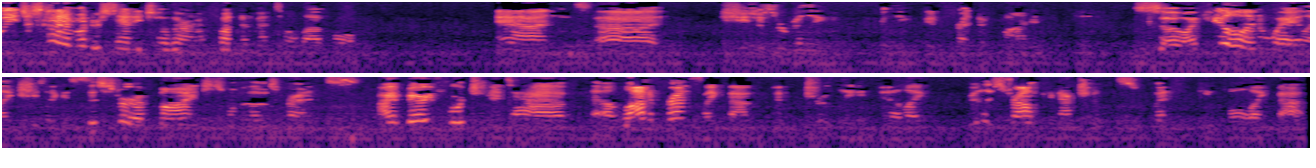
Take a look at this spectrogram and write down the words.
we just kind of understand each other on a fundamental level. And uh, she's just a really really good friend of mine so I feel in a way like she's like a sister of mine. She's one of those friends. I'm very fortunate to have a lot of friends like that, and truly, you know, like really strong connections with people like that.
